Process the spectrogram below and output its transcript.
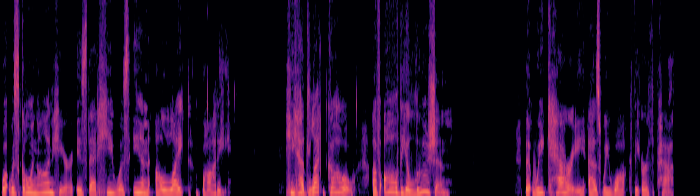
what was going on here is that he was in a light body. He had let go of all the illusion that we carry as we walk the earth path.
